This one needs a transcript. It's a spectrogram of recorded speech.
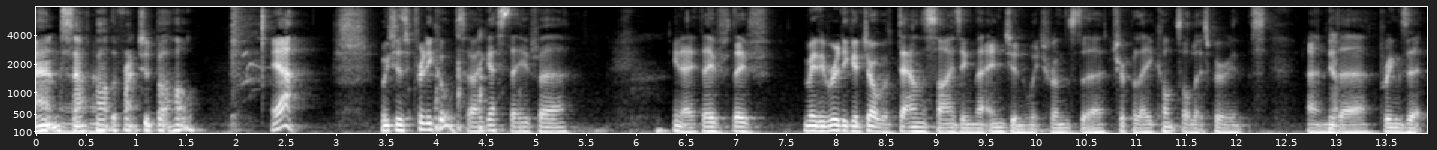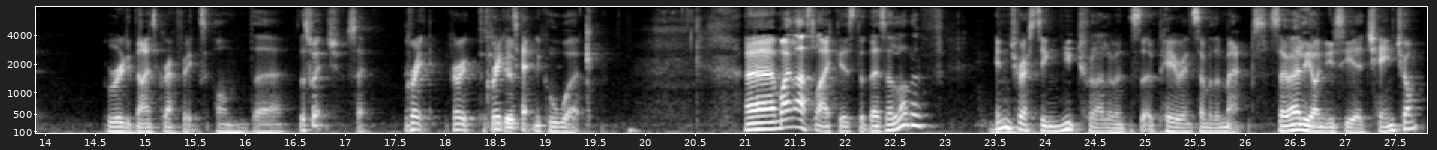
And South Park: The Fractured But Whole. Yeah, which is pretty cool. So I guess they've, uh, you know, they've they've made a really good job of downsizing that engine, which runs the AAA console experience and Yep. uh, brings it really nice graphics on the the Switch. So great, great, great good. technical work. Uh, my last like is that there's a lot of interesting neutral elements that appear in some of the maps. So early on, you see a chain chomp,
